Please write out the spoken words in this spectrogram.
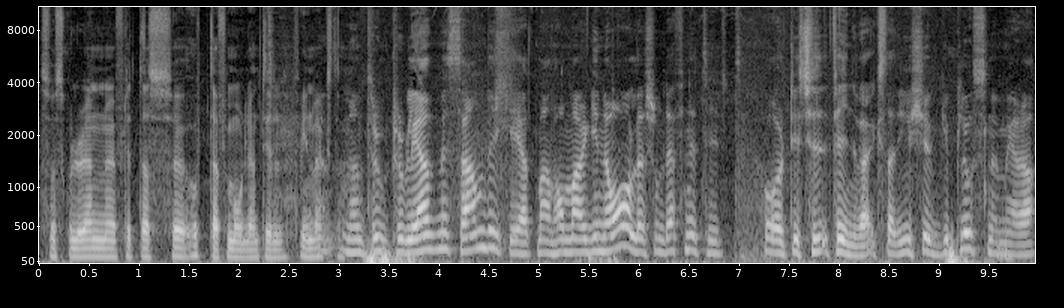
så skulle den eh, flyttas upp där förmodligen till fin verkstad. Men tro- problemet med Sandvik är att man har marginaler som definitivt hör till finverkstad. Det är ju 20 plus numera.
